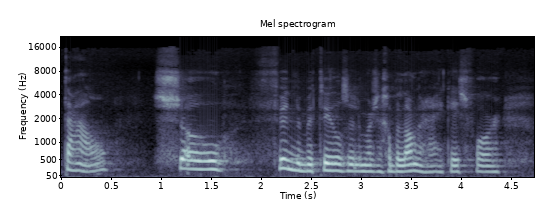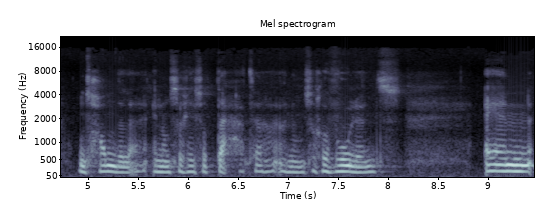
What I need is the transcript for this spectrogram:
taal zo fundamenteel, zullen we maar zeggen, belangrijk is voor ons handelen en onze resultaten en onze gevoelens. En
